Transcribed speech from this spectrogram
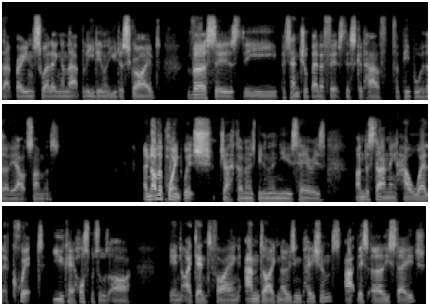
that brain swelling and that bleeding that you described versus the potential benefits this could have for people with early Alzheimer's. Another point which Jack I know has been in the news here is understanding how well equipped UK hospitals are in identifying and diagnosing patients at this early stage.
